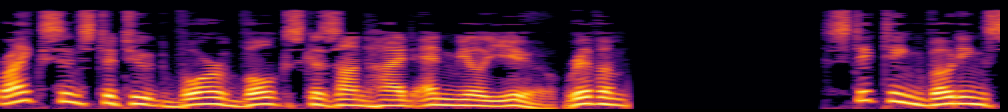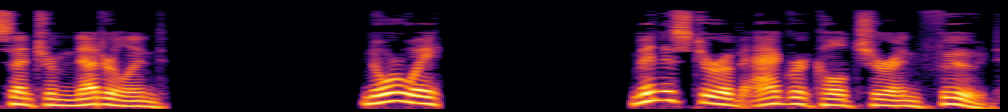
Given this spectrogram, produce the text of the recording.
Rijksinstituut voor Volksgezondheid en Milieu RIVM Stichting Voedingscentrum Nederland. Norway. Minister of Agriculture and Food.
